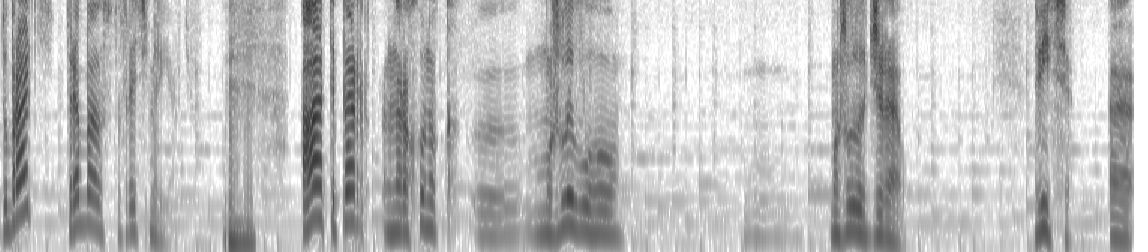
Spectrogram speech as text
добрати, треба 130 мільярдів. Угу. А тепер на рахунок можливого можливих джерел. Дивіться, е,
